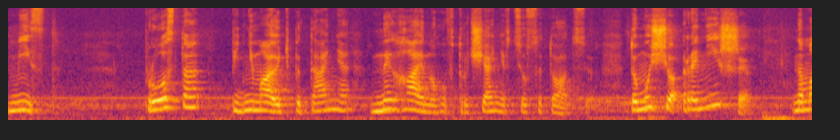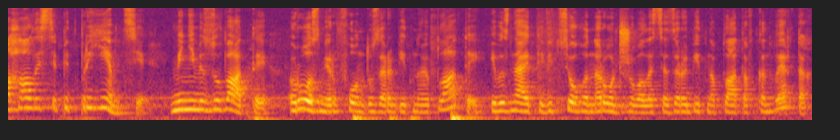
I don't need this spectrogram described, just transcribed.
міст просто піднімають питання негайного втручання в цю ситуацію, тому що раніше намагалися підприємці мінімізувати розмір фонду заробітної плати, і ви знаєте, від цього народжувалася заробітна плата в конвертах,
